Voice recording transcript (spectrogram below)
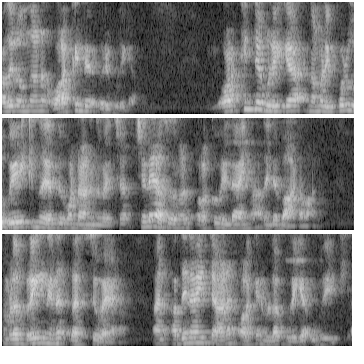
അതിലൊന്നാണ് ഉറക്കിന്റെ ഒരു ഗുളിക. ഉറക്കിന്റെ ഗുളിക നമ്മൾ ഇപ്പോഴും ഉപയോഗിക്കുന്നത് എന്തുകൊണ്ടാണെന്ന് വെച്ചാൽ ചില അസുഖങ്ങൾ ഉറക്കമില്ലായ്മ അതിന്റെ ഭാഗമാണ്. നമ്മുടെ ബ്രെയിനിന് റെസ്റ്റ് വേണം. അതിനായിട്ടാണ് ഉറക്കിനുള്ള ഗുളിക ഉപയോഗിക്കുക.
